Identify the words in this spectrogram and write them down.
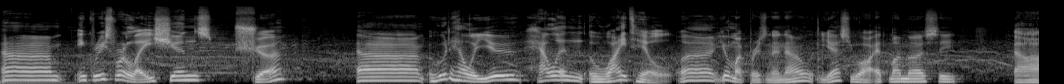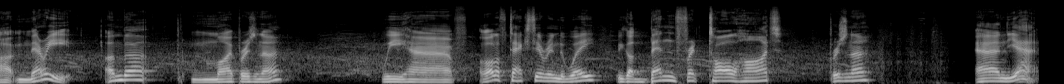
Um, increased relations, sure. Um, who the hell are you? Helen Whitehill. Uh, you're my prisoner now. Yes, you are at my mercy. Uh, Mary Umber, my prisoner. We have a lot of text here in the way. We got Benfred Tallhart, prisoner. And yeah,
